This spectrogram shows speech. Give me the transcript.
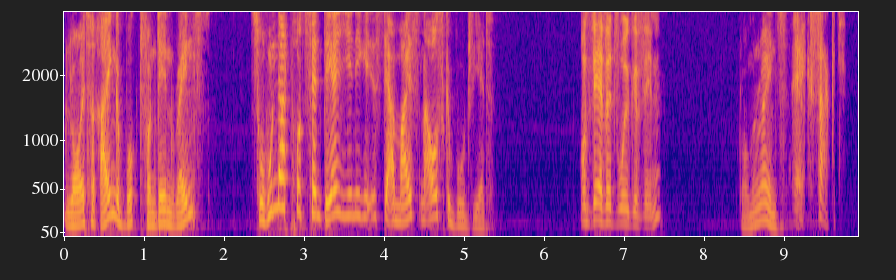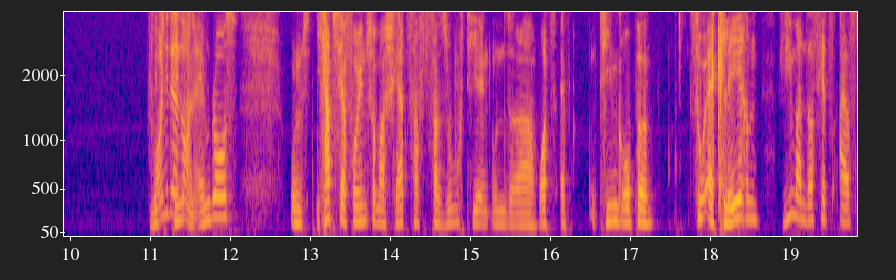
Leute reingebuckt, von denen Reigns zu 100% derjenige ist, der am meisten ausgebuht wird. Und wer wird wohl gewinnen? Roman Reigns. Exakt. Freunde der Sonne. Ambrose. Und ich habe es ja vorhin schon mal scherzhaft versucht, hier in unserer WhatsApp-Teamgruppe zu erklären, wie man das jetzt aus,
